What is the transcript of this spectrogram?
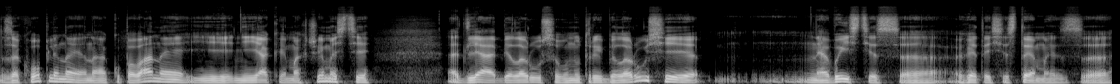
захопленая она акупаваная і ніякай магчымасці для беларусаў унутры беларусі выйсці з гэтай сістэмы з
